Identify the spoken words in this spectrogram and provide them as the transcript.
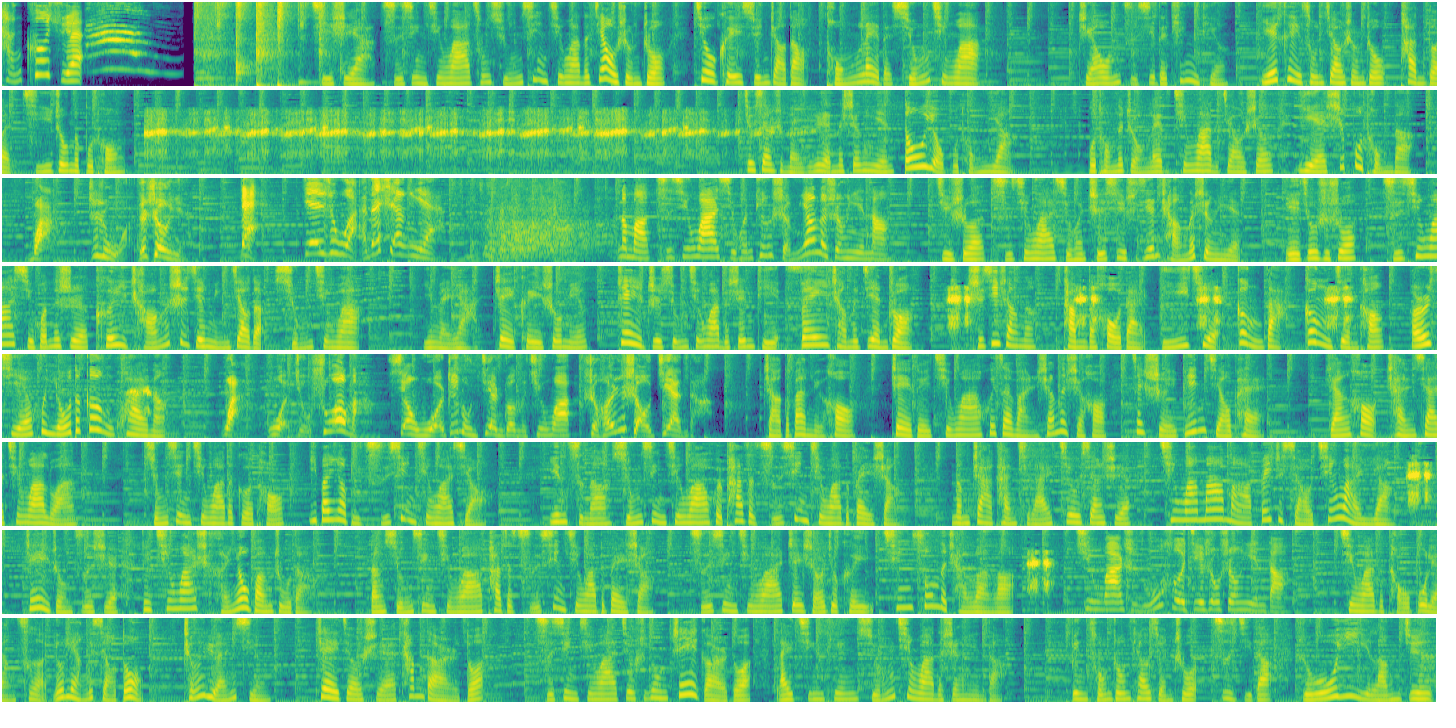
谈科学。其实呀，雌性青蛙从雄性青蛙的叫声中就可以寻找到同类的雄青蛙。只要我们仔细的听一听，也可以从叫声中判断其中的不同。就像是每一个人的声音都有不同一样，不同的种类的青蛙的叫声也是不同的。哇，这是我的声音！对，这是我的声音。那么，雌青蛙喜欢听什么样的声音呢？据说，雌青蛙喜欢持续时间长的声音，也就是说，雌青蛙喜欢的是可以长时间鸣叫的雄青蛙。因为呀，这可以说明这只雄青蛙的身体非常的健壮。实际上呢，它们的后代的确更大、更健康，而且会游得更快呢。哇，我就说嘛，像我这种健壮的青蛙是很少见的。找到伴侣后，这对青蛙会在晚上的时候在水边交配，然后产下青蛙卵。雄性青蛙的个头一般要比雌性青蛙小。因此呢，雄性青蛙会趴在雌性青蛙的背上，那么乍看起来就像是青蛙妈妈背着小青蛙一样。这种姿势对青蛙是很有帮助的。当雄性青蛙趴在雌性青蛙的背上，雌性青蛙这时候就可以轻松的产卵了。青蛙是如何接收声音的？青蛙的头部两侧有两个小洞，呈圆形，这就是它们的耳朵。雌性青蛙就是用这个耳朵来倾听雄青蛙的声音的，并从中挑选出自己的如意郎君。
